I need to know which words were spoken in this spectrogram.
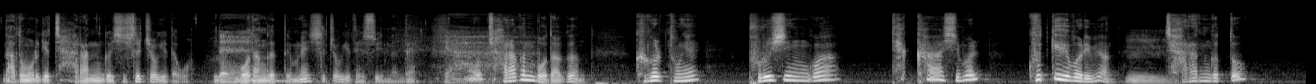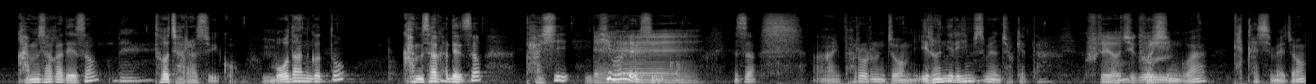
나도 모르게 잘한 것이 실족이 되고 네. 못한 것 때문에 실족이 될 수 있는데 야. 뭐 잘하건 못하건 그걸 통해 부르심과 택하심을 굳게 해버리면 음. 잘한 것도 감사가 돼서 네. 더 잘할 수 있고 못한 것도 감사가 돼서 다시 네. 힘을 낼 수 있고 그래서 아, 8월은 좀 이런 일에 힘쓰면 좋겠다. 그래요. 어, 지금 부르심과 택하심에 좀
